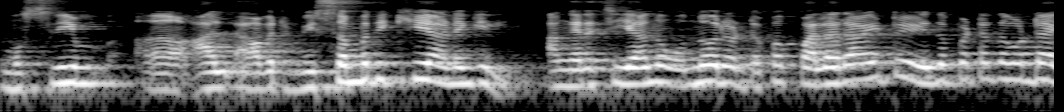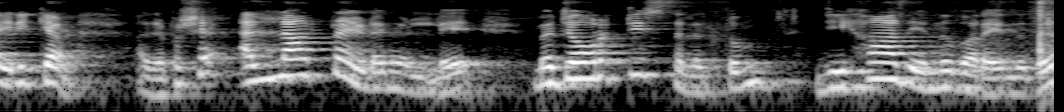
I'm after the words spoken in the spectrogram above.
മുസ്ലിം അവർ വിസമ്മതിക്കുകയാണെങ്കിൽ അങ്ങനെ ചെയ്യാമെന്ന് ഒന്നോരുണ്ട്. അപ്പോൾ പലരായിട്ട് എഴുതപ്പെട്ടത് കൊണ്ടായിരിക്കാം അതെ. പക്ഷേ അല്ലാത്ത ഇടങ്ങളിലെ മെജോറിറ്റി സ്ഥലത്തും ജിഹാദ് എന്ന് പറയുന്നത്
